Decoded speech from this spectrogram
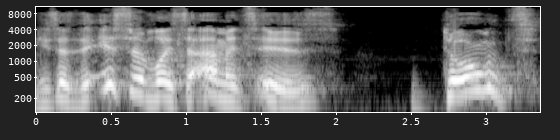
He says the issue of loisa amitz is don't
